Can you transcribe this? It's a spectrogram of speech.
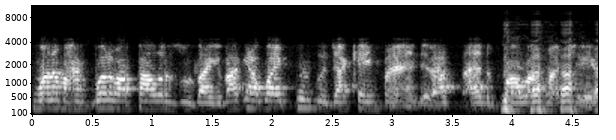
one of my one of my followers was like, if I got white privilege, I can't find it. I, I had to fall out my chair.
